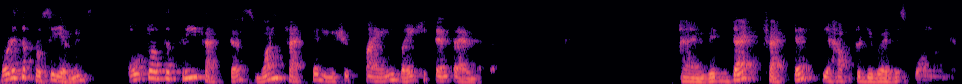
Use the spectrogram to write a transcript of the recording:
what is the procedure means? Out of the three factors one factor you should find by hit and trial method. And with that factor you have to divide this polynomial.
